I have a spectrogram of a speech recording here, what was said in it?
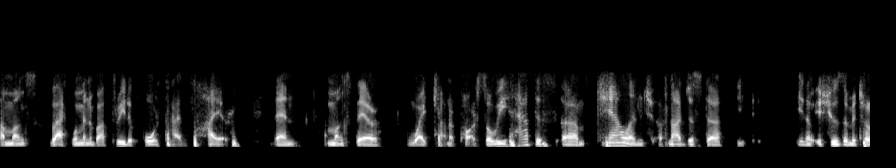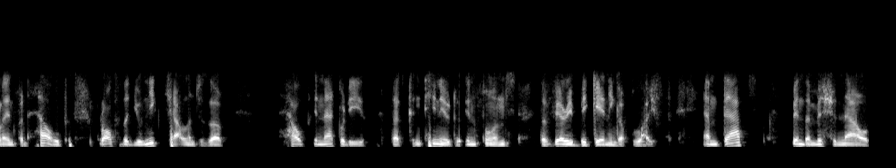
amongst black women about three to four times higher than amongst their white counterparts. So we have this um, challenge of not just uh, you know issues of maternal infant health, but also the unique challenges of health inequities that continue to influence the very beginning of life. And that's been the mission now of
